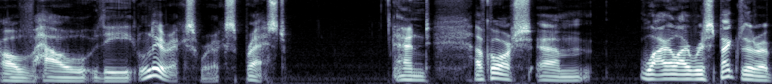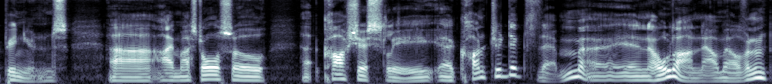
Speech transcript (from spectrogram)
of how the lyrics were expressed. And, of course, um, while I respect their opinions, uh, I must also uh, cautiously uh, contradict them. Uh, and hold on now, Melvin.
